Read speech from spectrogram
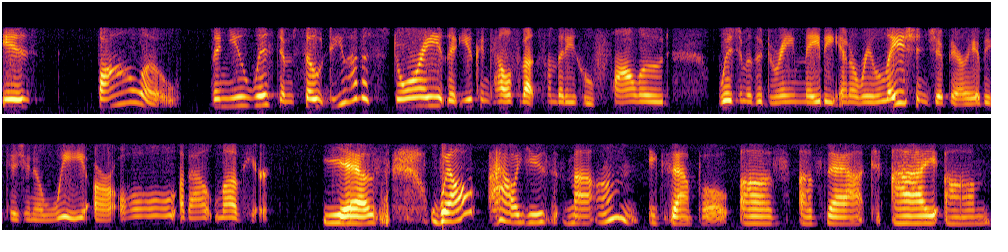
is follow the new wisdom. So, do you have a story that you can tell us about somebody who followed wisdom of the dream, maybe in a relationship area? Because, you know, we are all about love here. Yes. Well, I'll use my own example of of that. I um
